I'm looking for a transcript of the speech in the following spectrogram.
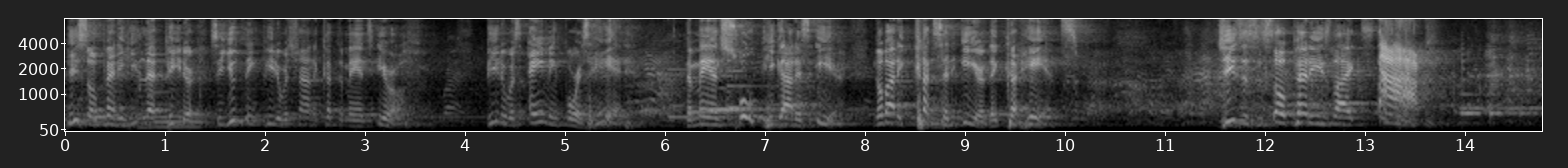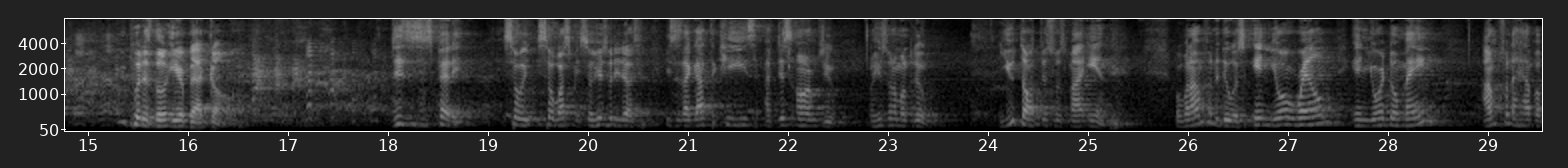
he's so petty, he let Peter. See, you think Peter was trying to cut the man's ear off. Peter was aiming for his head. The man swooped, he got his ear. Nobody cuts an ear, they cut heads. Jesus is so petty, he's like, stop. He put his little ear back on. Jesus is petty. So, he, so watch me. So here's what he does. He says, I got the keys. I've disarmed you. Here's what I'm going to do. You thought this was my end. But what I'm going to do is in your realm, in your domain, I'm going to have a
